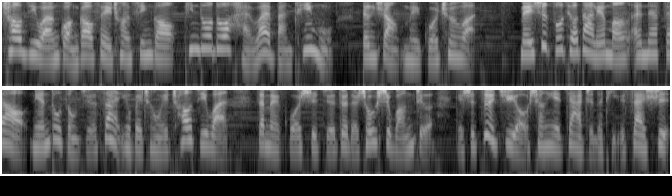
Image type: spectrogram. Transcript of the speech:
超级碗广告费创新高，拼多多海外版 Team 登上美国春晚。美式足球大联盟 NFL 年度总决赛又被称为超级碗，在美国是绝对的收视王者，也是最具有商业价值的体育赛事。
